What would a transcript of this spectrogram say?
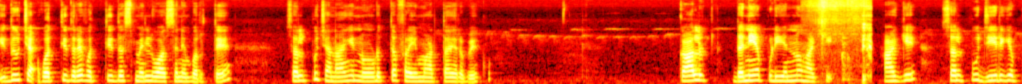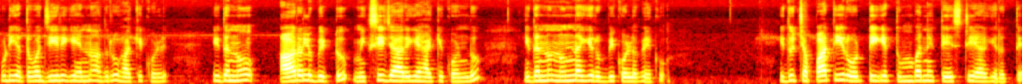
ಇದು ಚ ಹೊತ್ತಿದರೆ ಹೊತ್ತಿದ್ದ ಸ್ಮೆಲ್ ವಾಸನೆ ಬರುತ್ತೆ. ಸ್ವಲ್ಪ ಚೆನ್ನಾಗಿ ನೋಡುತ್ತಾ ಫ್ರೈ ಮಾಡ್ತಾ ಇರಬೇಕು. ಕಾಲು, ಧನಿಯಾ ಪುಡಿಯನ್ನು ಹಾಕಿ. ಹಾಗೆ ಸ್ವಲ್ಪ ಜೀರಿಗೆ ಪುಡಿ ಅಥವಾ ಜೀರಿಗೆಯನ್ನು ಆದರೂ ಹಾಕಿಕೊಳ್ಳಿ. ಇದನ್ನು ಆರಲು ಬಿಟ್ಟು ಮಿಕ್ಸಿ ಜಾರಿಗೆ ಹಾಕಿಕೊಂಡು ಇದನ್ನು ನುಣ್ಣಗೆ ರುಬ್ಬಿಕೊಳ್ಳಬೇಕು. ಇದು ಚಪಾತಿ ರೊಟ್ಟಿಗೆ ತುಂಬಾ ಟೇಸ್ಟಿಯಾಗಿರುತ್ತೆ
